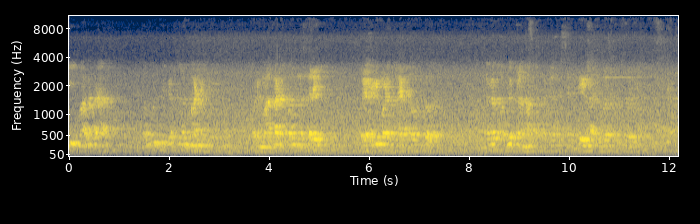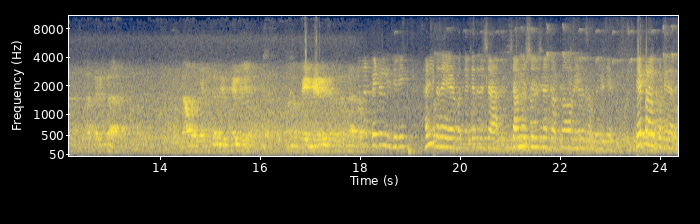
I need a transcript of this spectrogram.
ಈ ಅಡುಗೆ ಮಾಡೋಕ್ಕೆ ಲೆಕ್ಕ ಹೊತ್ತು ನಗರ ಪಬ್ಲಿಕ್ಗಳ ಮಾತಾಡ್ತಕ್ಕಂಥ ಶಕ್ತಿ ಇಲ್ಲ ಆದ್ದರಿಂದ ನಾವು ಹೆಚ್ಚಲ್ಲಿ ಹೇಳಿ ನಮ್ಮ ಕೈ ಮೇಲಿರೋದ್ರಿಂದ ಎಲ್ಲ ಪೇಟೆಯಲ್ಲಿದ್ದೀರಿ ಹಳ್ಳಿ ಥರ ಹೇಳ್ಬೇಕು, ಯಾಕಂದರೆ ಶಾ ಶಾಮನೂರು ಶಿವಶಂಕರಪ್ಪನವ್ರು ಹೇಳಿದ್ರು ಬೆಳಿಗ್ಗೆ ಪೇಪರಲ್ಲಿ ಕೊಟ್ಟಿದ್ದಾರೆ.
